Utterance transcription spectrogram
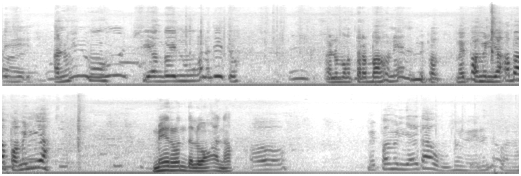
Ay, anuhin mo. Siyang gawin mo ka na dito. Ano bang trabaho niya? May, pa- may pamilya ka ba? Pamilya? Meron dalawang anak. Oo. May pamilya ikaw. May meron daw ano.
